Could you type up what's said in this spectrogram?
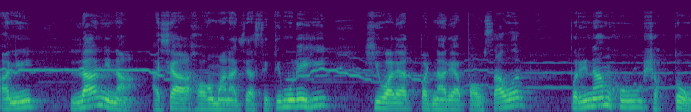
आणि ला निना अशा हवामानाच्या स्थितीमुळेही हिवाळ्यात पडणाऱ्या पावसावर परिणाम होऊ शकतो.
